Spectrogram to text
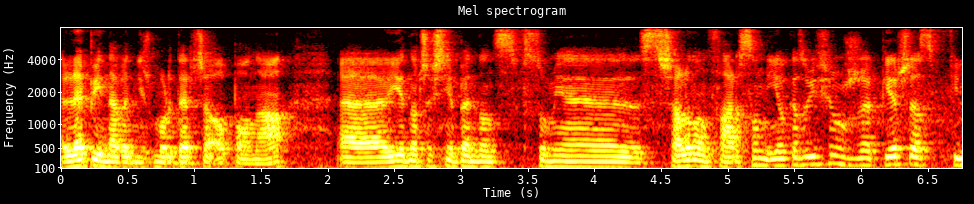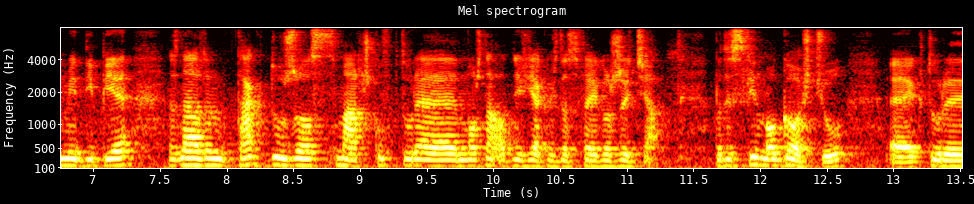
lepiej nawet niż Mordercza Opona, jednocześnie będąc w sumie z szaloną farsą i okazuje się, że pierwszy raz w filmie Deepie znalazłem tak dużo smaczków, które można odnieść jakoś do swojego życia. Bo to jest film o gościu, e, który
